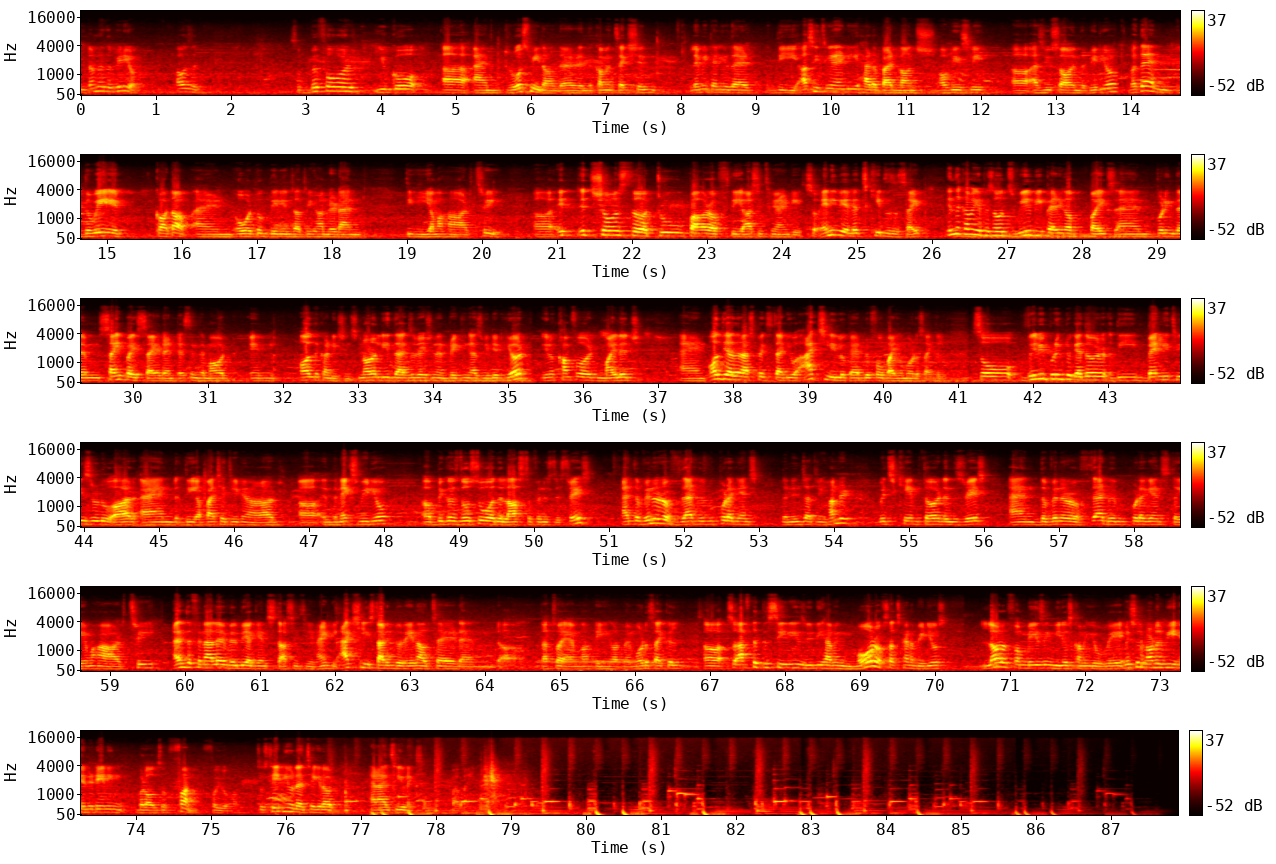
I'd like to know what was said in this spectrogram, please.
You done with the video? How was it? So before you go uh, and roast me down there in the comment section, let me tell you that the RC390 had a bad launch, obviously, uh, as you saw in the video. But then the way it caught up and overtook the Ninja 300 and the Yamaha R3, uh, it, it shows the true power of the RC390. So anyway, let's keep this aside. In the coming episodes, we'll be pairing up bikes and putting them side by side and testing them out in all the conditions. Not only the acceleration and braking as we did here, you know, comfort, mileage, and all the other aspects that you actually look at before buying a motorcycle. So we'll be putting together the Benelli 302R and the Apache 310RR uh, in the next video uh, because those two were the last to finish this race. And the winner of that will be put against the Ninja 300 which came third in this race and the winner of that will be put against the Yamaha R3 and the finale will be against the RC390. Actually starting to rain outside and uh, that's why I'm not taking out my motorcycle. Uh, so after this series we'll be having more of such kind of videos. A lot of amazing videos coming your way which will not only be entertaining but also fun for you all. So stay tuned and check it out and I'll see you next time. Bye bye.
